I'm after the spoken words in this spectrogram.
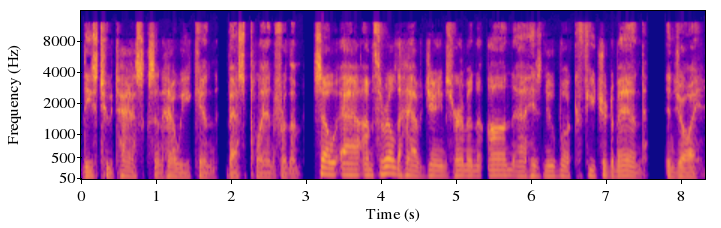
these two tasks and how we can best plan for them. So uh, I'm thrilled to have James Hurman on uh, his new book, Future Demand. Enjoy.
